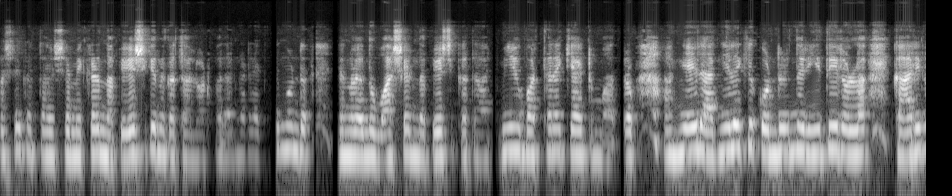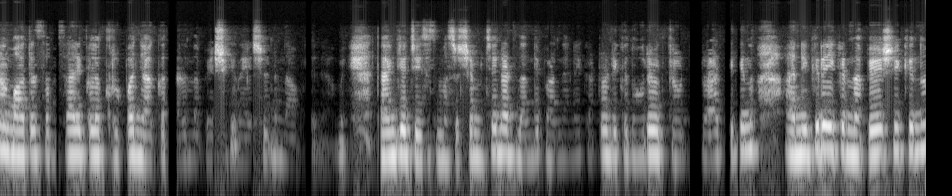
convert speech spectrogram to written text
പക്ഷേ കത്താവ് ക്ഷമിക്കണം അപേക്ഷിക്കുന്ന. കത്താലോട്ട് ഞങ്ങളുടെ രക്തം കൊണ്ട് ഞങ്ങളെ ഒന്ന് വാഷണം അപേക്ഷിക്കാത്ത ആത്മീയ വർധനയ്ക്കായിട്ട് മാത്രം അങ്ങയിൽ അങ്ങയിലേക്ക് കൊണ്ടുവരുന്ന രീതിയിലുള്ള കാര്യങ്ങൾ മാത്രം സംസാരിക്കുള്ള കൃപ ഞങ്ങൾക്ക് തരുന്ന. അപേക്ഷിക്കുന്ന. യേശുവിന്റെ നാമത്തിൽ താങ്ക് യു ജീസസ് മസ്റ്റർ ക്ഷമിച്ചതിനായിട്ട് നന്ദി പറഞ്ഞു എന്നെ കണ്ടുകൊണ്ടിരിക്കുന്ന ഓരോ വ്യക്തിയോട് പ്രാർത്ഥിക്കുന്നു അനുഗ്രഹിക്കണം അപേക്ഷിക്കുന്നു.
